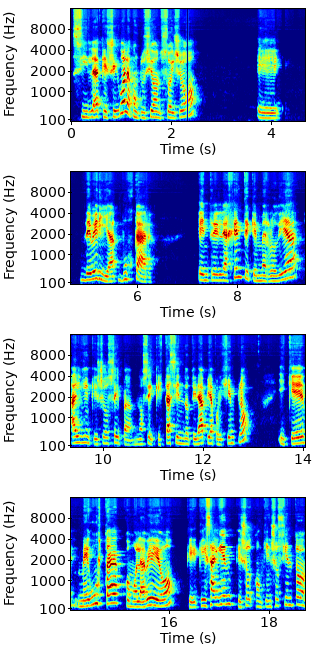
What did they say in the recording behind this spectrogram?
si la que llegó a la conclusión soy yo, eh, debería buscar entre la gente que me rodea, alguien que yo sepa, no sé, que está haciendo terapia, por ejemplo, y que me gusta como la veo, que, es alguien que yo, con quien yo siento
